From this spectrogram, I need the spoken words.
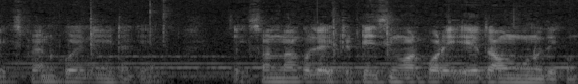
এক্সপ্যান্ড করে নিই এটাকে এক্সপ্যান্ড না করলে এটা টেসিং হওয়ার পরে এর রাউন্ডগুলো দেখুন।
